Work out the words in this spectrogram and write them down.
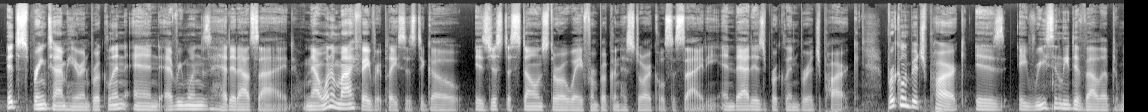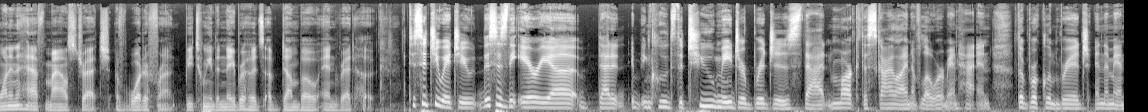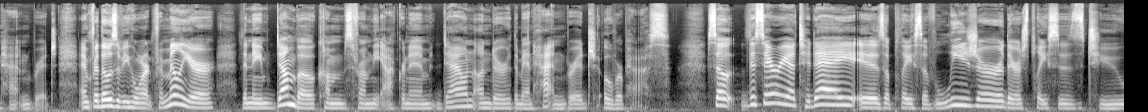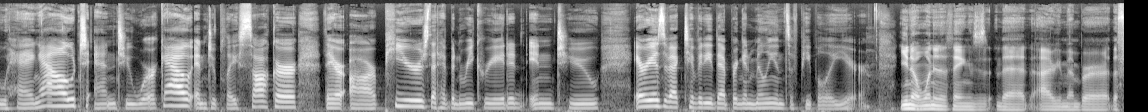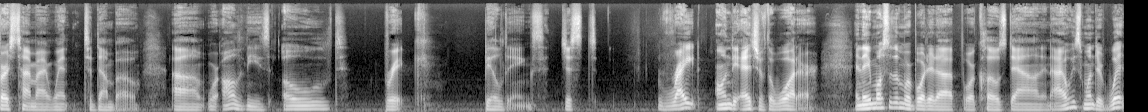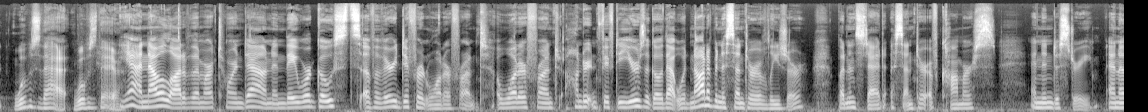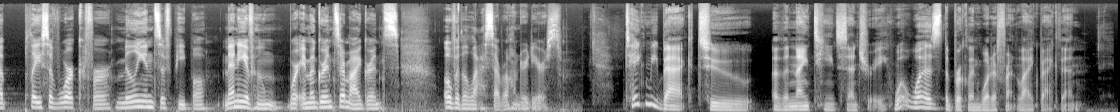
It's springtime here in Brooklyn, and everyone's headed outside. Now, one of my favorite places to go is just a stone's throw away from Brooklyn Historical Society, and that is Brooklyn Bridge Park. Brooklyn Bridge Park is a recently developed one and a half mile stretch of waterfront between the neighborhoods of Dumbo and Red Hook. To situate you, this is the area that includes the two major bridges that mark the skyline of lower Manhattan the Brooklyn Bridge and the Manhattan Bridge. And for those of you who aren't familiar, the name Dumbo comes from the acronym Down Under the Manhattan Bridge Overpass. So, this area today is a place of leisure. There's places to hang out and to work out and to play soccer. There are piers that have been recreated into areas of activity that bring in millions of people a year. You know, one of the things that I remember the first time I went to Dumbo um, were all of these old brick buildings just right on the edge of the water. And they most of them were boarded up or closed down. And i always wondered what what was that? What was there? Yeah now a lot of them are torn down. And they were ghosts of a very different waterfront. A waterfront 150 years ago that would not have been a center of leisure but instead a center of commerce and industry and a place of work for millions of people many of whom were immigrants or migrants over the last several hundred years. Take me back to of the 19th century. What was the Brooklyn waterfront like back then?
